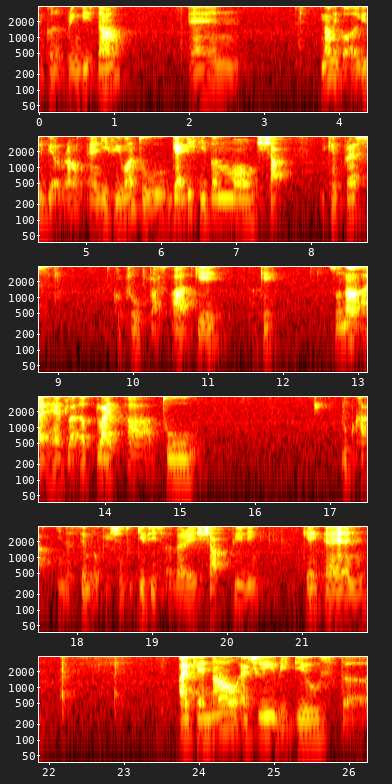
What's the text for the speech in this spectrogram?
I'm going to bring this down. And now we got a little bit around. And if you want to get this even more sharp you can press control plus R again. Okay. So now I have like applied uh, two loop cut in the same location to give this a very sharp feeling. Okay. And I can now actually reduce the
